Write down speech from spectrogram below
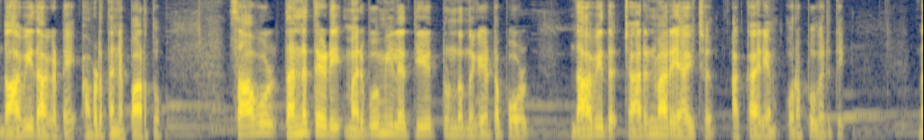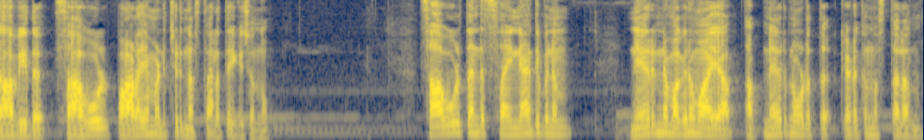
ദാവീദാകട്ടെ അവിടെ തന്നെ പാർത്തു. സാവൂൾ തന്നെ തേടി മരുഭൂമിയിലെത്തിയിട്ടുണ്ടെന്ന് കേട്ടപ്പോൾ ദാവീദ് ചാരന്മാരെ അയച്ച് അക്കാര്യം ഉറപ്പുവരുത്തി. ദാവീദ് സാവൂൾ പാളയമടിച്ചിരുന്ന സ്ഥലത്തേക്ക് ചെന്നു. സാവൂൾ തന്റെ സൈന്യാധിപനും നേറിന്റെ മകനുമായ അബ്നേറിനോടത്ത് കിടക്കുന്ന സ്ഥലം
